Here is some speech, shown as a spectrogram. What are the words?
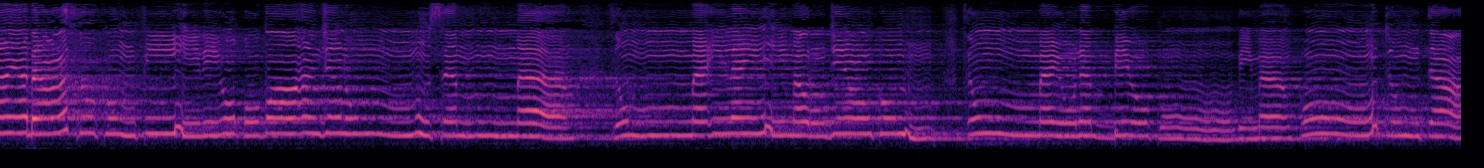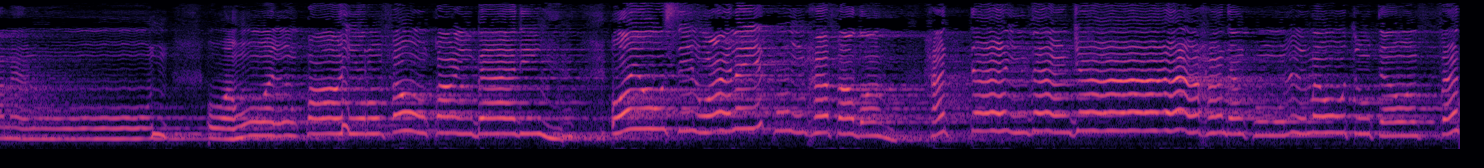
ثُمَّ يَبْعَثُكُمْ فِيهِ لِيُقْضَىٰ أَجَلٌ مُّسَمًّى. ثُمَّ إِلَيْهِ مَرْجِعُكُمْ ثُمَّ يُنَبِّئُكُم بِمَا كُنتُمْ تَعْمَلُونَ. وَهُوَ الْقَاهِرُ فَوْقَ عِبَادِهِ وَيُرْسِلُ عَلَيْكُمْ حَفَظَةً حَتَّىٰ إِذَا جَاءَ أَحَدَكُمُ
